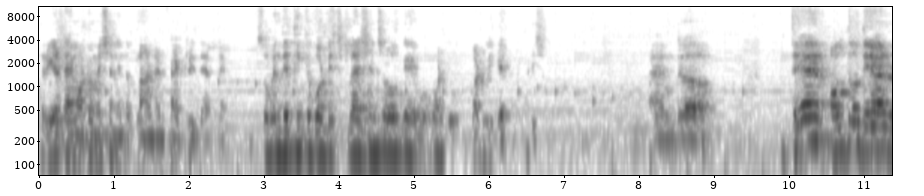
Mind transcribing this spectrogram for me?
the real-time automation in the plant and factories they have there. So when they think about digitalization so okay what do what do we get and uh, there although they are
